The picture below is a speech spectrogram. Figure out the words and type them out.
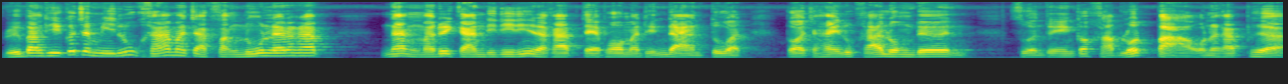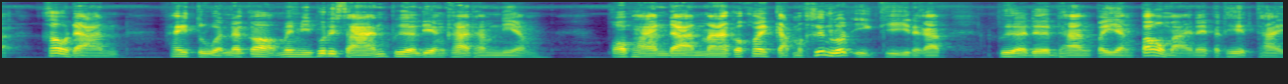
หรือบางทีก็จะมีลูกค้ามาจากฝั่งนู้นแล้วนะครับ นั่งมาด้วยกันดีๆนี่แหละครับ แต่พอมาถึงด่านตรวจก็จะให้ลูกค้าลงเดิน ส่วนตัวเองก็ขับรถเปล่านะครับ เพื่อเข้าด่านให้ตรวจแล้วก็ไม่มีผู้โดยสารเพื่อเลี่ยงค่าธรรมเนียม พอผ่านด่านมาก็ค่อยกลับมาขึ้นรถอีกทีนะครับ เพื่อเดินทางไปยังเป้าหมายในประเทศไทย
